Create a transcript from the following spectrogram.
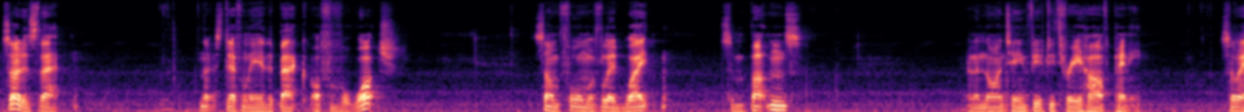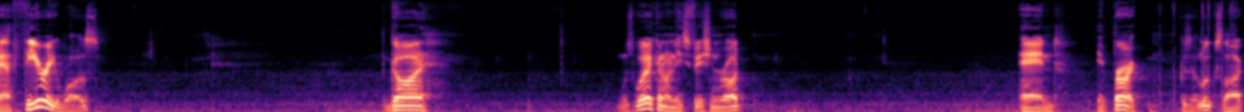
So does that. That's definitely the back off of a watch, some form of lead weight, some buttons, and a 1953 half penny. So our theory was the guy was working on his fishing rod and it broke because it looks like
